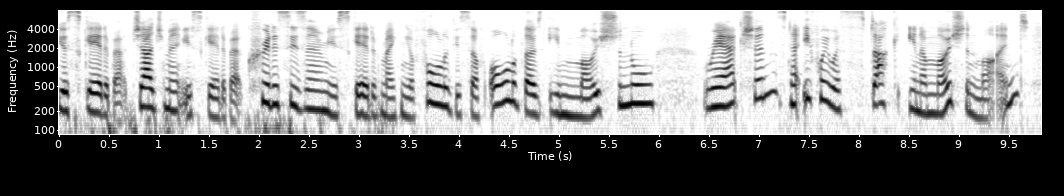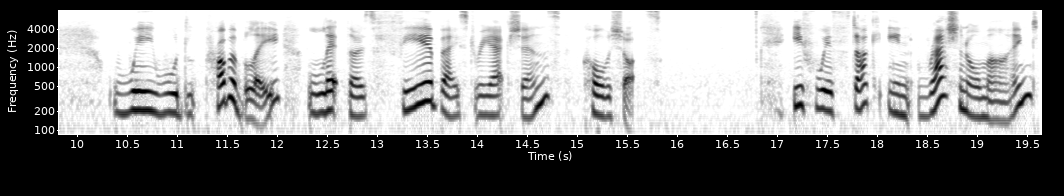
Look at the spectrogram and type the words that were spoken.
You're scared about judgment, you're scared about criticism, you're scared of making a fool of yourself, all of those emotional reactions. Now, if we were stuck in emotion mind, we would probably let those fear based reactions call the shots. If we're stuck in rational mind,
